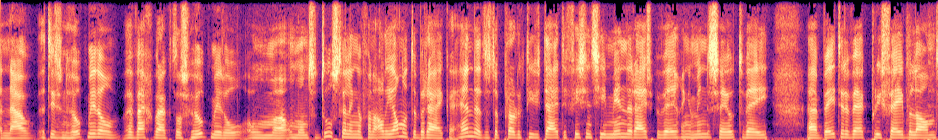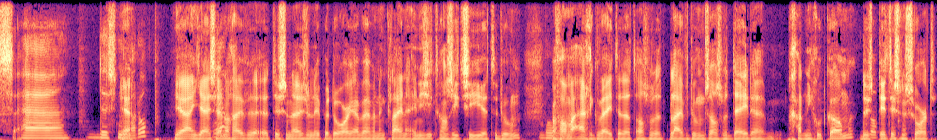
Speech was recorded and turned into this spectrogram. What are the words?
nou, het is een hulpmiddel. Wij gebruiken het als hulpmiddel om, uh, om onze doelstellingen van Allianne te bereiken. En dat is de productiviteit, efficiëntie, minder reisbewegingen, minder CO2, uh, betere werk-privé-balans. dus noem ja. maar op. Ja, en jij zei ja. nog even tussen neus en lippen door. Ja, we hebben een kleine energietransitie te doen. Waarvan we eigenlijk weten dat als we het blijven doen zoals we deden, gaat het niet goed komen. Dus Klopt. dit is een soort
